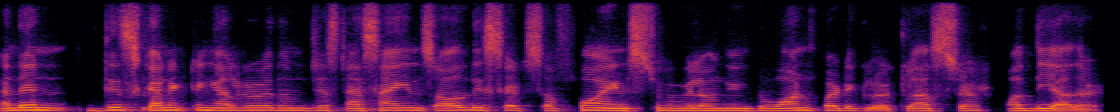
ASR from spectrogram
And then this connecting algorithm just assigns all these sets of points to be belonging to one particular cluster or the other.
